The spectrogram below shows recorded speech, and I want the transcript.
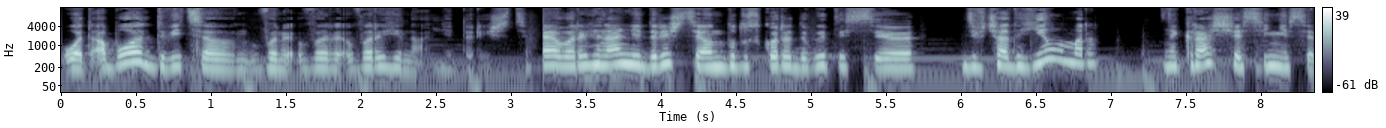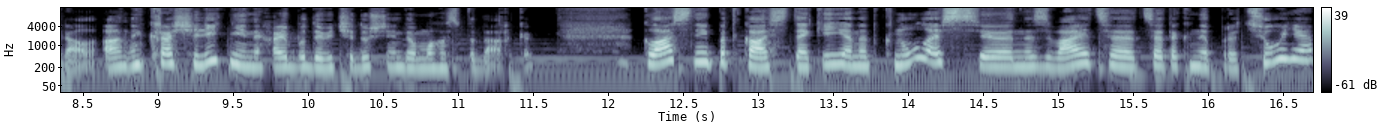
От, або дивіться в, в, в оригінальній доріжці. В оригінальній доріжці я буду скоро дивитись е, дівчат Гілмар. Найкращий осінній серіал, а найкраще літній нехай буде відчайдушні домогосподарки. Класний подкаст, на який я наткнулась, е, називається Це так не працює.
